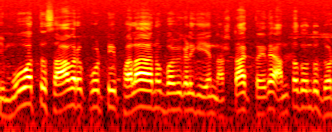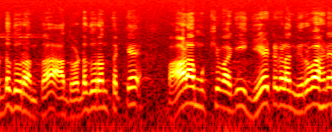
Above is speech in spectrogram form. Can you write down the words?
ಈ ಮೂವತ್ತು ಸಾವಿರ ಕೋಟಿ ಫಲಾನುಭವಿಗಳಿಗೆ ಏನು ನಷ್ಟ ಆಗ್ತಾ ಇದೆ? ಅಂಥದ್ದೊಂದು ದೊಡ್ಡ ದುರಂತ. ಆ ದೊಡ್ಡ ದುರಂತಕ್ಕೆ ಭಾಳ ಮುಖ್ಯವಾಗಿ ಈ ಗೇಟ್ಗಳ ನಿರ್ವಹಣೆ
